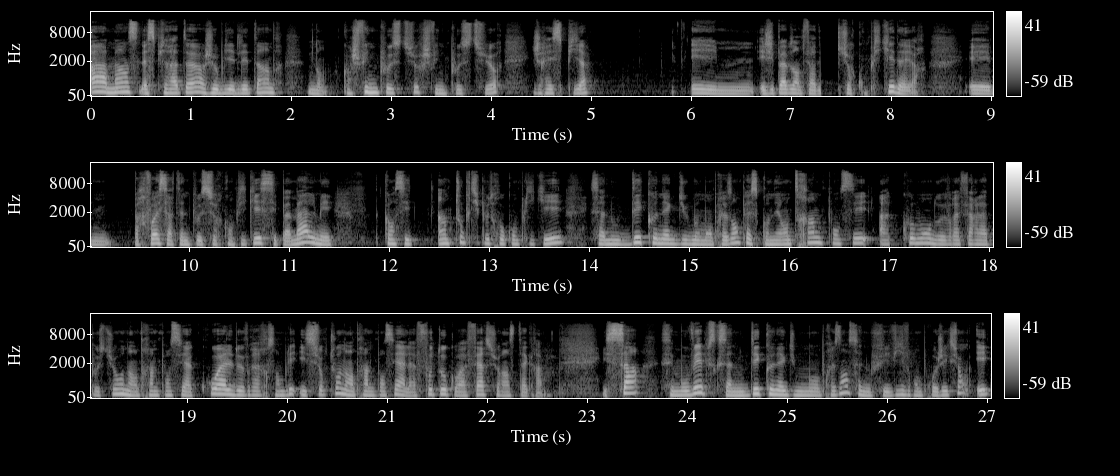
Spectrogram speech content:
ah mince l'aspirateur j'ai oublié de l'éteindre non quand je fais une posture je fais une posture je respire et, et j'ai pas besoin de faire des postures compliquées d'ailleurs et parfois certaines postures compliquées c'est pas mal mais quand c'est un tout petit peu trop compliqué, ça nous déconnecte du moment présent parce qu'on est en train de penser à comment on devrait faire la posture, on est en train de penser à quoi elle devrait ressembler et surtout on est en train de penser à la photo qu'on va faire sur Instagram. Et ça, c'est mauvais parce que ça nous déconnecte du moment présent, ça nous fait vivre en projection et,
